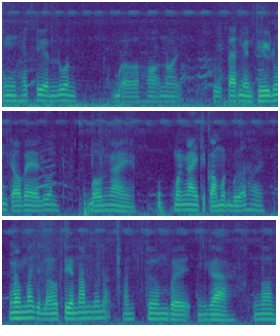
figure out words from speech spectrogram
cũng hết tiền luôn. Bờ họ nói cứ tết miễn phí luôn trở về luôn, 4 ngày, một ngày chỉ có một bữa thôi. Ngày hôm nay chỉ là đầu tiên ăn luôn á, ăn cơm với gà, ngon.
